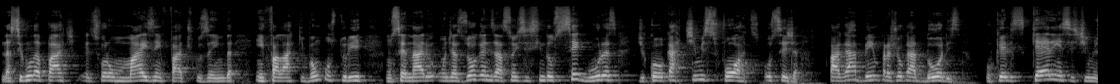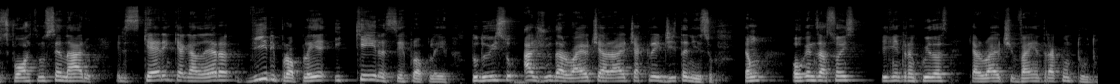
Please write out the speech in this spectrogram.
Na segunda parte, eles foram mais enfáticos ainda em falar que vão construir um cenário onde as organizações se sintam seguras de colocar times fortes, ou seja, pagar bem para jogadores, porque eles querem esses times fortes no cenário. Eles querem que a galera vire pro player e queira ser pro player. Tudo isso ajuda a Riot e a Riot acredita nisso. Então, organizações, fiquem tranquilas que a Riot vai entrar com tudo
